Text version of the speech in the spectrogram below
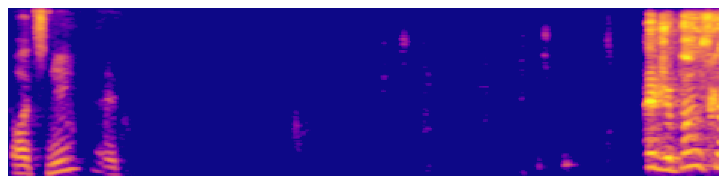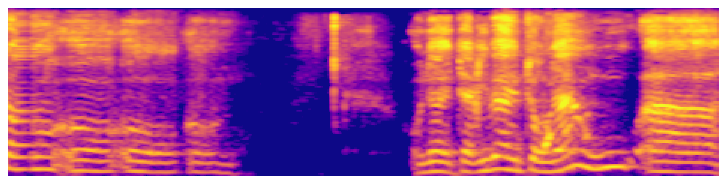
continue. Je pense qu'on on, est arrivé à un tournant où il euh,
